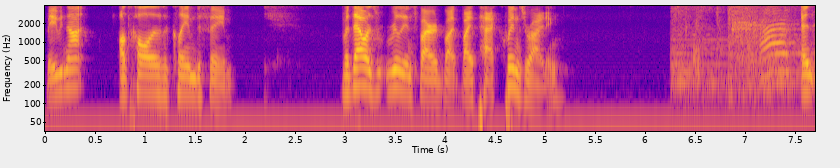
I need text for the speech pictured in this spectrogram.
maybe not. I'll call it as a claim to fame. But that was really inspired by, by Pat Quinn's riding. And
